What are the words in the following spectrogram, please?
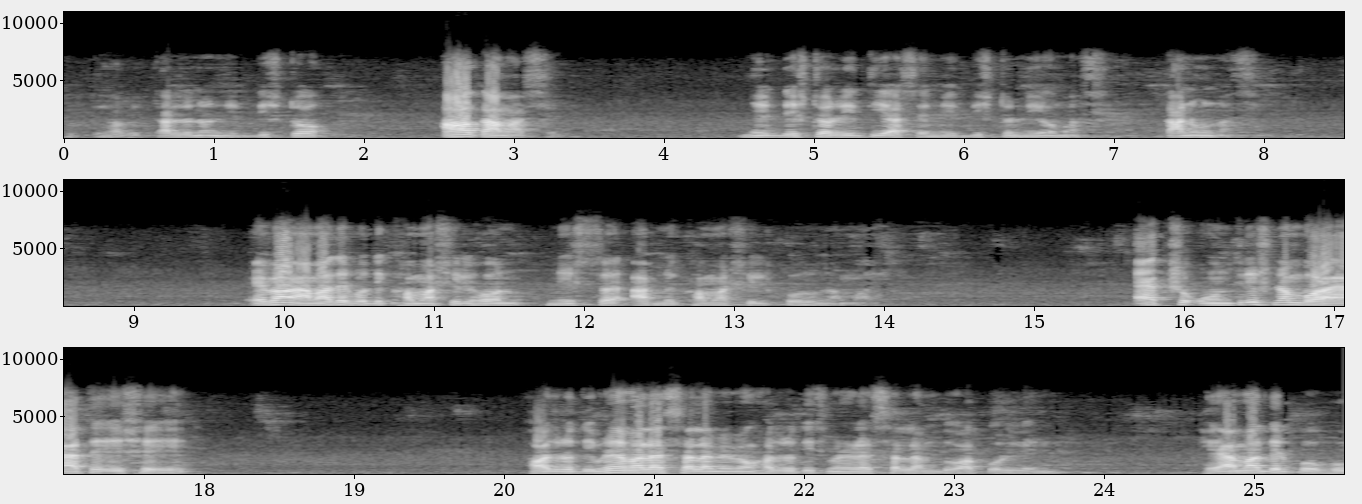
করতে হবে। তার জন্য নির্দিষ্ট আহকাম আছে, নির্দিষ্ট রীতি আছে, নির্দিষ্ট নিয়ম আছে, কানুন আছে। এবং আমাদের প্রতি ক্ষমাশীল হন। নিশ্চয় আপনি ক্ষমাশীল করুণাময় একশো উনত্রিশ নম্বর আয়াতে এসে হজরত ইব্রাহিম আলাহিসাল্লাম এবং হজরত ইসমাইল আলাহিসাল্লাম দোয়া করলেন, হে আমাদের প্রভু,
